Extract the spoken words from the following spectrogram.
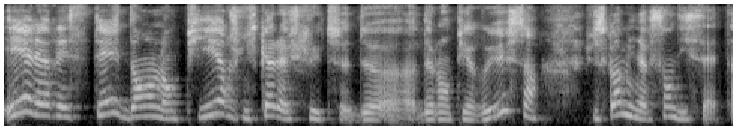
Et elle est restée dans l'Empire jusqu'à la chute de, de l'Empire russe, jusqu'en 1917.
